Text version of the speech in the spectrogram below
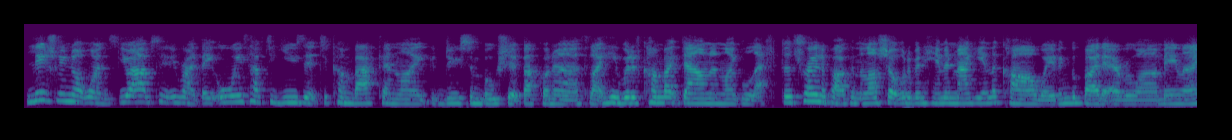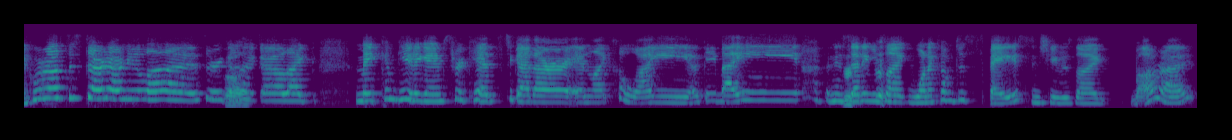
Literally not once. You're absolutely right. They always have to use it to come back and like do some bullshit back on Earth. Like he would have come back down and like left the trailer park, and the last shot would have been him and Maggie in the car waving goodbye to everyone, being like, "We're off to start our new lives. We're gonna Right. go like make computer games for kids together in like Hawaii. Okay, bye." But instead he was like, "Want to come to space?" And she was like, "All right."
